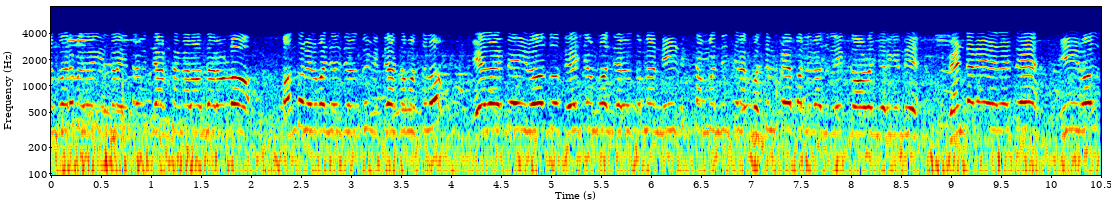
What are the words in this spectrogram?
ఆధ్వర్యం ఇతర ఇతర విద్యార్థి సంఘాల ఆధ్వర్యంలో బంద్ నిర్వహించడం జరుగుతుంది విద్యాసంస్థలు ఏదైతే ఈ రోజు దేశంలో జరుగుతున్న నీటికి సంబంధించిన క్వశ్చన్ పేపర్లు ఈ రోజు లీక్ కావడం జరిగింది వెంటనే ఏదైతే ఈ రోజు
